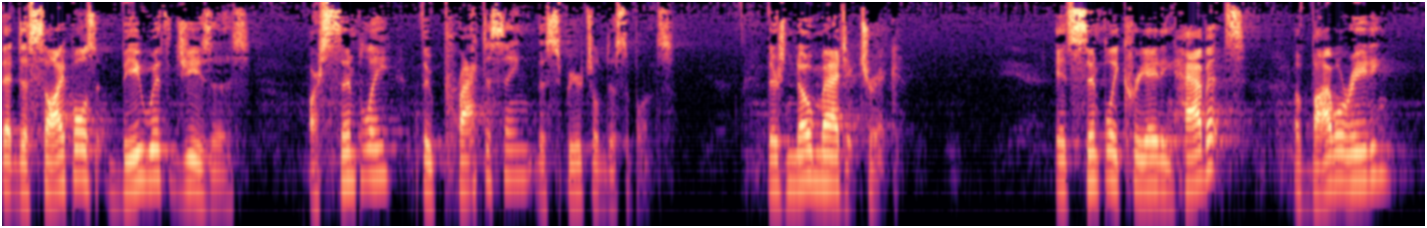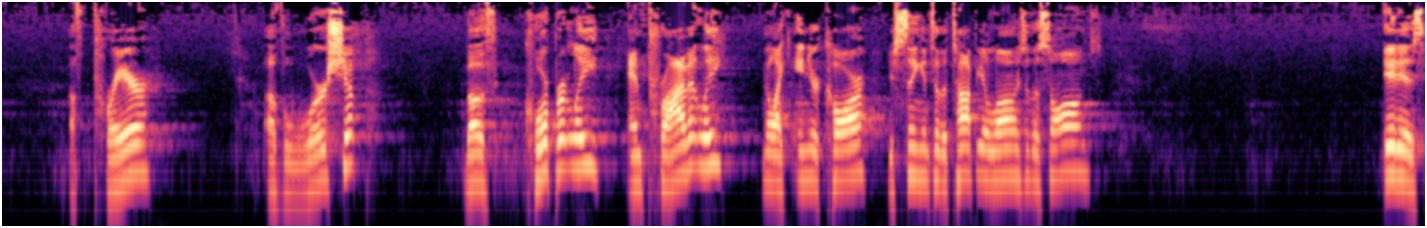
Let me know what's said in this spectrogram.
that disciples be with Jesus are simply through practicing the spiritual disciplines. There's no magic trick. It's simply creating habits of Bible reading, of prayer, of worship, both corporately and privately. You know, like in your car, you're singing to the top of your lungs of the songs. It is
